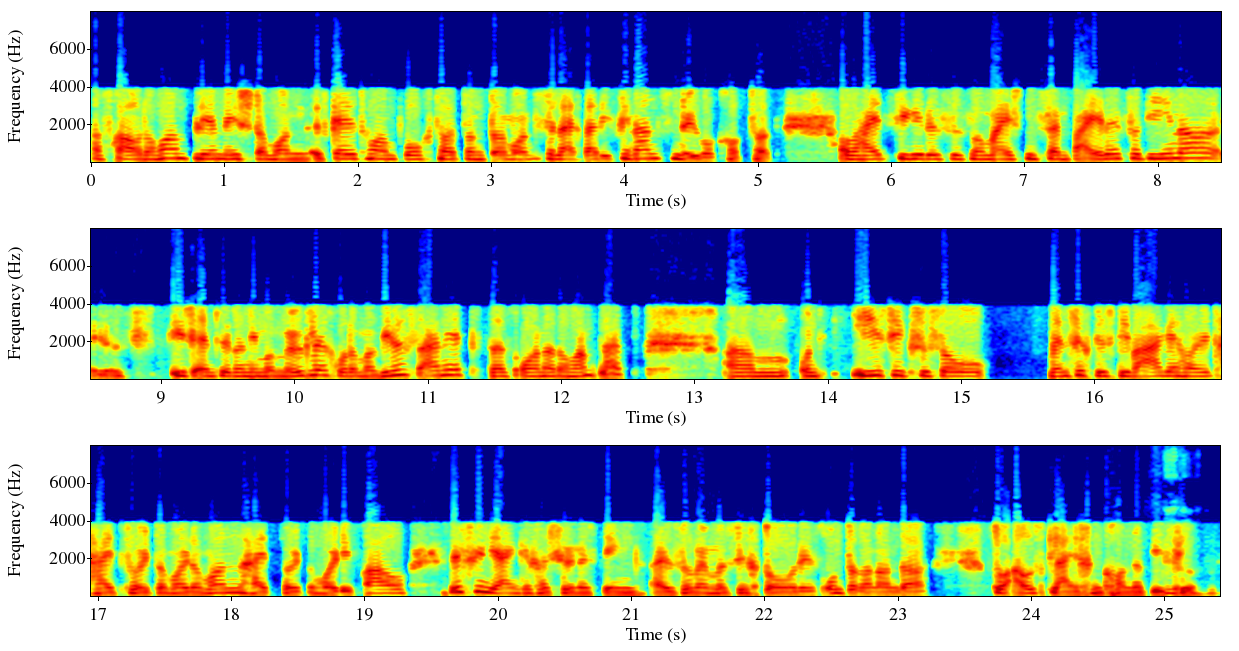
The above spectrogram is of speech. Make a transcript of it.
eine Frau daheim geblieben ist, der Mann das Geld heimgebracht hat und der Mann vielleicht auch die Finanzen übergehabt hat. Aber heute sehe ich das ja so, meistens sind beide Verdiener. Es ist entweder nicht mehr möglich oder man will es auch nicht, dass einer daheim bleibt. Ähm, und ich sehe es so, wenn sich das die Waage hält, heute sollte mal der Mann, heute sollte mal die Frau. Das finde ich eigentlich ein schönes Ding. Also wenn man sich da das untereinander so ausgleichen kann ein bisschen.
